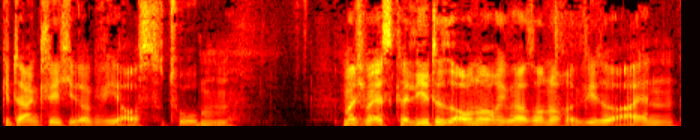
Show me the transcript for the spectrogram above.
gedanklich irgendwie auszutoben. Manchmal eskaliert es auch noch. Ich weiß auch noch irgendwie so ein,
